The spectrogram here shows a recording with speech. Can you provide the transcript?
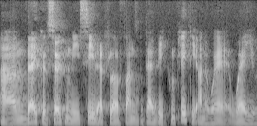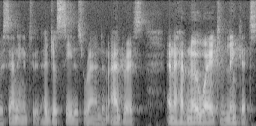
um, they could certainly see that flow of funds, but they'd be completely unaware where you were sending it to. They'd just see this random address, and they have no way to link it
